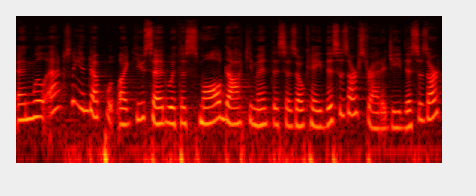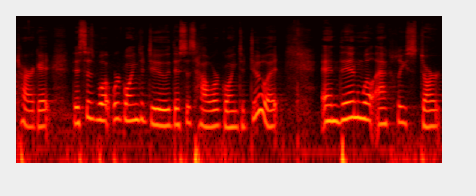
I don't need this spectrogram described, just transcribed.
And we'll actually end up, with, like you said, with a small document that says, okay, this is our strategy, this is our target, this is what we're going to do, this is how we're going to do it. And then we'll actually start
